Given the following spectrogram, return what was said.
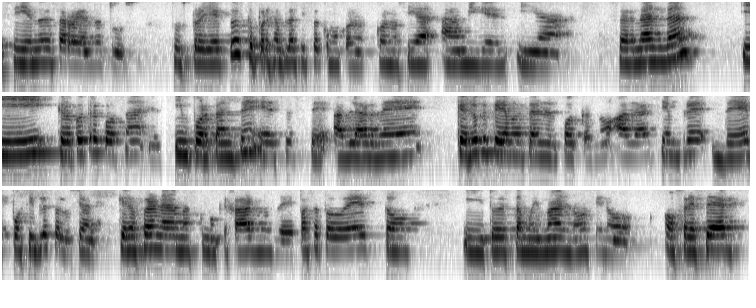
siguiendo desarrollando tus, tus proyectos, que por ejemplo así fue como conocía a Miguel y a Fernanda. Y creo que otra cosa importante es este, hablar de qué es lo que queríamos hacer en el podcast, ¿no? Hablar siempre de posibles soluciones, que no fuera nada más como quejarnos de pasa todo esto y todo está muy mal, ¿no? Sino ofrecer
